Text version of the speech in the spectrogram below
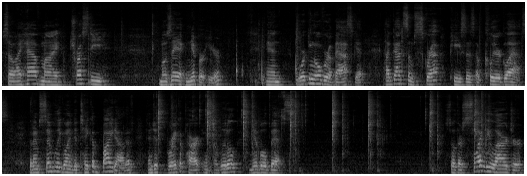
So I have my trusty mosaic nipper here. And working over a basket, I've got some scrap pieces of clear glass that I'm simply going to take a bite out of and just break apart into little nibble bits. So they're slightly larger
